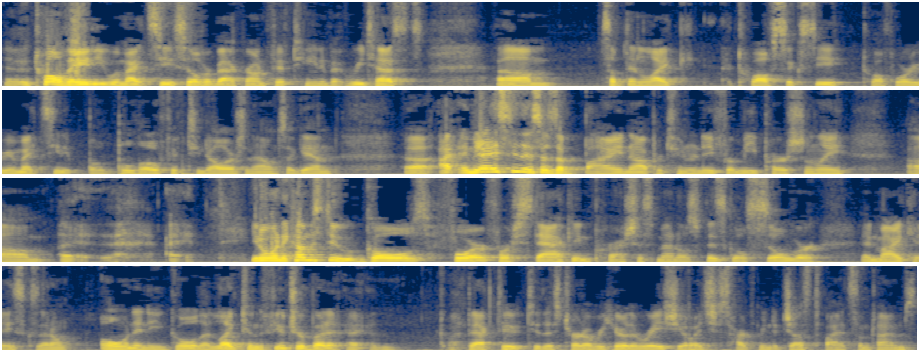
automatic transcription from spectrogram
1280, uh, we might see silver back around 15. If it retests um, something like 1260, 1240, we might see it below $15 an ounce again. Uh, I, I, mean, I see this as a buying opportunity for me personally. Um, I, I, you know, when it comes to goals for, for stacking precious metals, physical silver, in my case, because I don't own any gold, I'd like to in the future, but it, going back to, to this chart over here, the ratio, it's just hard for me to justify it sometimes.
